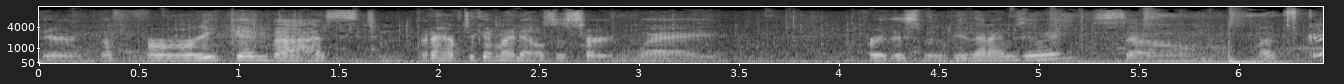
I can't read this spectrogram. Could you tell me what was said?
They're the freaking best. But I have to get my nails a certain way for this movie that I'm doing. So let's go.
